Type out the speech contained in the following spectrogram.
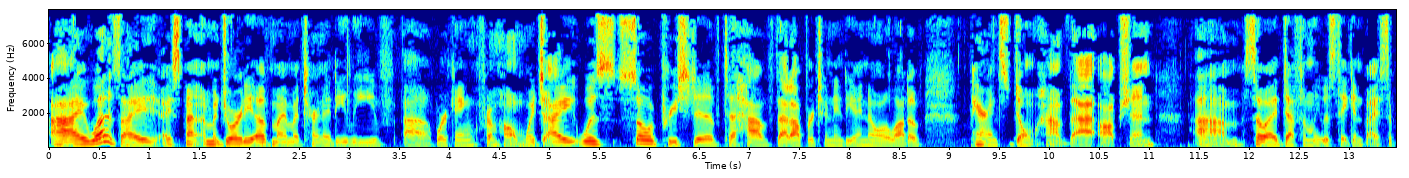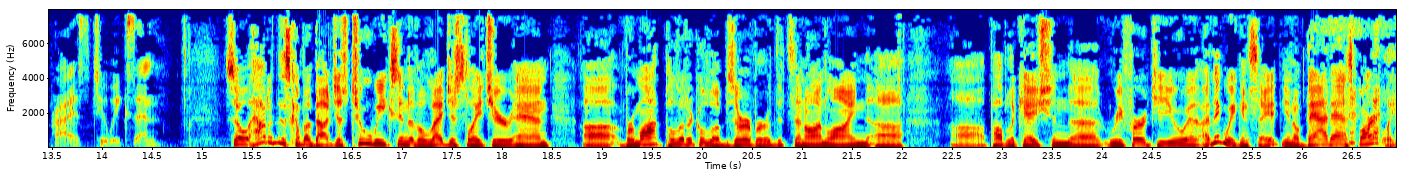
I was. I, I spent a majority of my maternity leave uh, working from home, which I was so appreciative to have that opportunity. I know a lot of parents don't have that option. Um, so I definitely was taken by surprise two weeks in. So how did this come about? Just two weeks into the legislature and uh, Vermont Political Observer, that's an online uh, uh, publication, uh, referred to you. Uh, I think we can say it. You know, Badass Bartley.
